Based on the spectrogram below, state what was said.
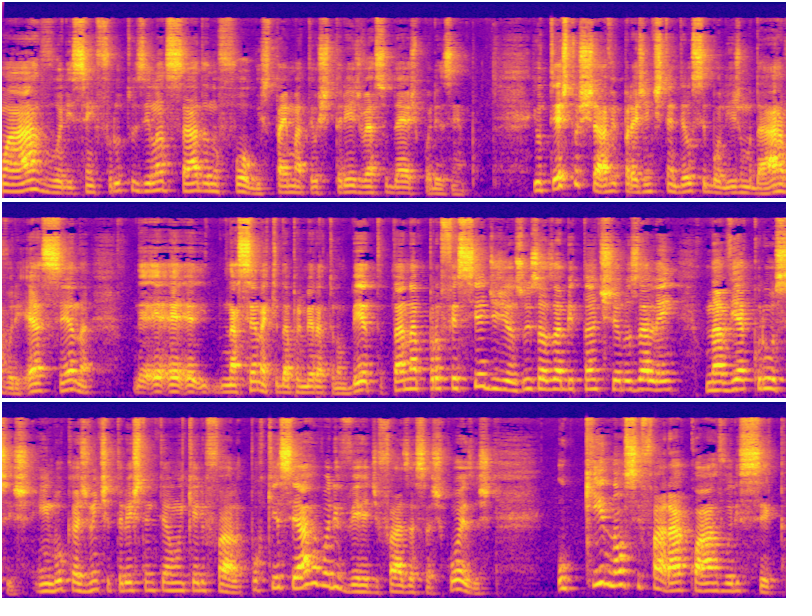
uma árvore sem frutos e lançada no fogo. Isso está em Mateus 3, verso 10, por exemplo. E o texto-chave para a gente entender o simbolismo da árvore é a cena, é, é, é, na cena aqui da primeira trombeta, está na profecia de Jesus aos habitantes de Jerusalém, na Via Crucis, em Lucas 23, 31, em que ele fala: Porque se a árvore verde faz essas coisas, o que não se fará com a árvore seca?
